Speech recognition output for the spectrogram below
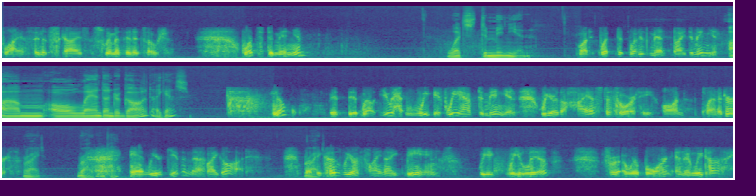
flieth in its skies, swimmeth in its ocean. What's dominion? What's dominion? What what what is meant by dominion? Um, all land under God, I guess. No. It, it, well, you have, we, if we have dominion, we are the highest authority on planet Earth. Right. Right. Okay. And we are given that by God. But right. because we are finite beings, we we live, for, we're born, and then we die.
